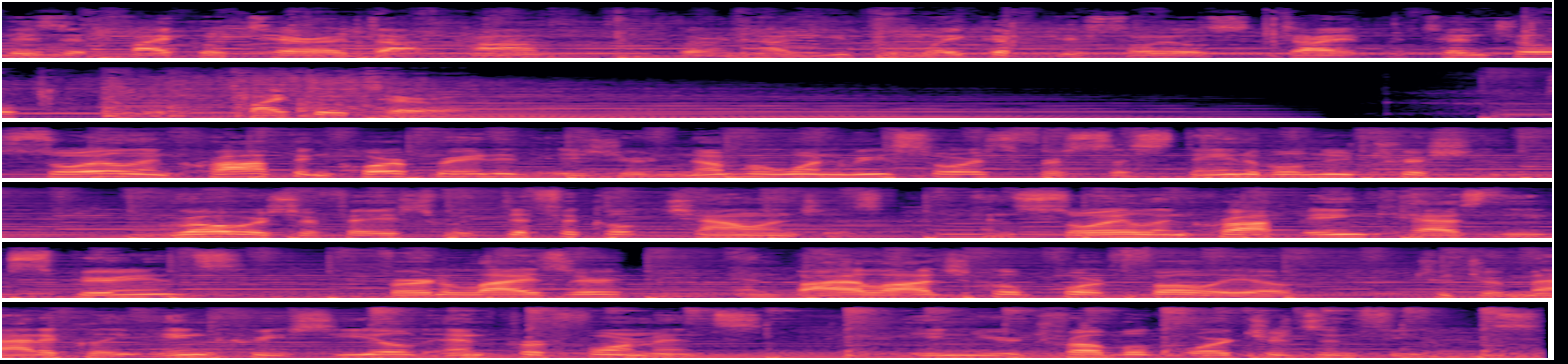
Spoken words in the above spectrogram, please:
Visit Phycoterra.com to learn how you can wake up your soil's giant potential with Phycoterra. Soil and Crop Incorporated is your number one resource for sustainable nutrition. Growers are faced with difficult challenges, and Soil and Crop Inc. has the experience, fertilizer, and biological portfolio to dramatically increase yield and performance in your troubled orchards and fields.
